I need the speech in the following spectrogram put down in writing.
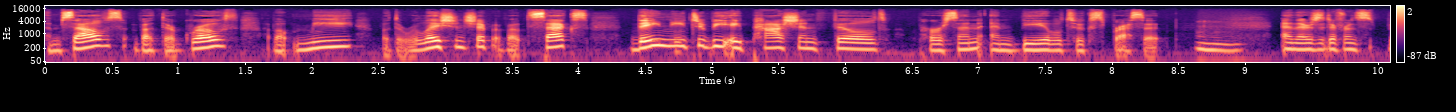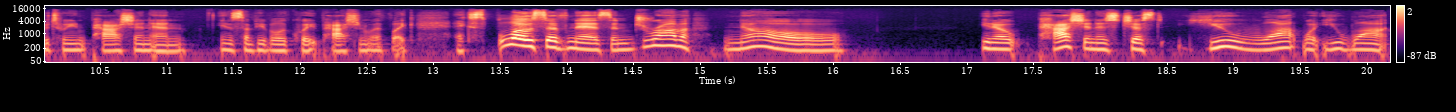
themselves, about their growth, about me, about the relationship, about sex. They need to be a passion filled person and be able to express it. Mhm. And there's a difference between passion and, you know, some people equate passion with like explosiveness and drama. No. You know, passion is just you want what you want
